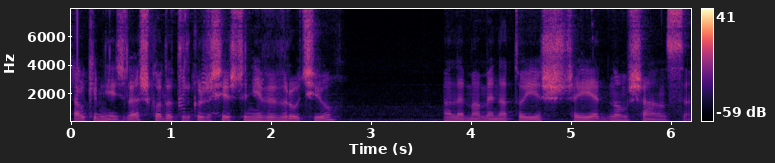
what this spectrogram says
Całkiem nieźle, szkoda tylko, że się jeszcze nie wywrócił. Ale mamy na to jeszcze jedną szansę.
